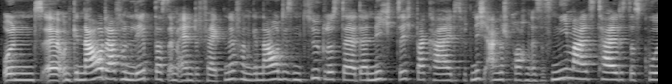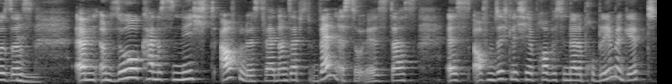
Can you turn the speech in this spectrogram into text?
Und, äh, und genau davon lebt das im Endeffekt, ne? von genau diesem Zyklus der, der Nicht-Sichtbarkeit. Es wird nicht angesprochen, es ist niemals Teil des Diskurses. Mhm. Ähm, und so kann es nicht aufgelöst werden. Und selbst wenn es so ist, dass es offensichtliche professionelle Probleme gibt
